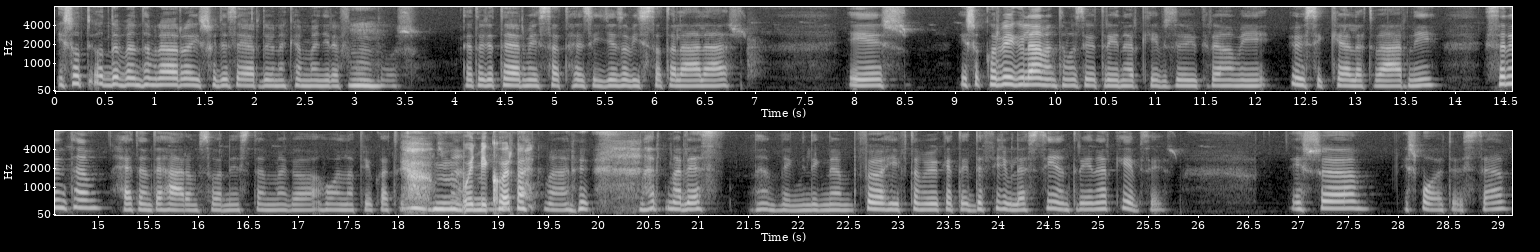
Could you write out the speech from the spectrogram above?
és ott, ott döbbentem rá arra is, hogy az erdő nekem mennyire mm. fontos. Mm. Tehát, hogy a természethez így ez a visszatalálás. És, és akkor végül elmentem az ő trénerképzőjükre, ami őszig kellett várni. Szerintem hetente háromszor néztem meg a holnapjukat. Hogy, hogy mikor már? Már, már, már lesz nem, még mindig nem, fölhívtam őket, de figyelj, lesz ilyen trénerképzés. És, és volt össze,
